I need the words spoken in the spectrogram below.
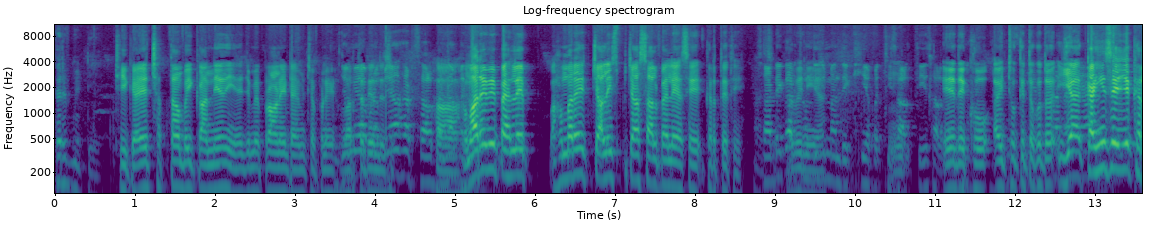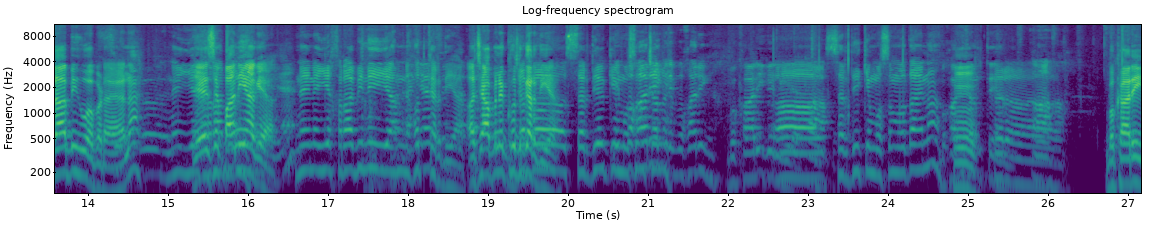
फिर मिट्टी है ठीक है ये छत्ता बई कानियां दी हैं जिमें पुराने टाइम च अपने वरतते ਹੁੰਦੇ ਸੀ 60 ਸਾਲ हाँ हमारे भी पहले हमारे 40 50 साल पहले ऐसे करते थे ਸਾਡੇ ਘਰ ਚੋਂ ਦੀ ਮੈਂ ਦੇਖੀ ਆ 25 साल 30 साल ये देखो इतो कितो कितो या कहीं से ये खराब भी हुआ पड़ा है ना नहीं ये ऐसे पानी आ गया? नहीं नहीं ये खराबी नहीं ये हमने खुद कर दिया। अच्छा आपने खुद कर दिया? सर्दियों के मौसम चल बुखारी बुखारी के अ, सर्दी के मौसम होता है ना फिर बुखारी।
